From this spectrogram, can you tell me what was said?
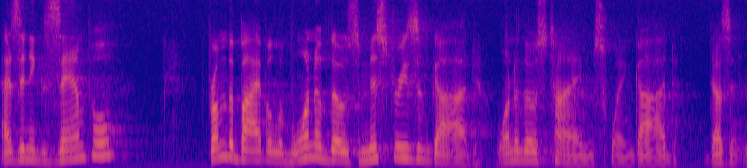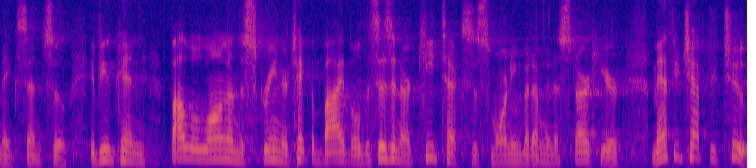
as an example from the Bible of one of those mysteries of God, one of those times when God doesn't make sense. So if you can follow along on the screen or take a Bible, this isn't our key text this morning, but I'm going to start here. Matthew chapter 2.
